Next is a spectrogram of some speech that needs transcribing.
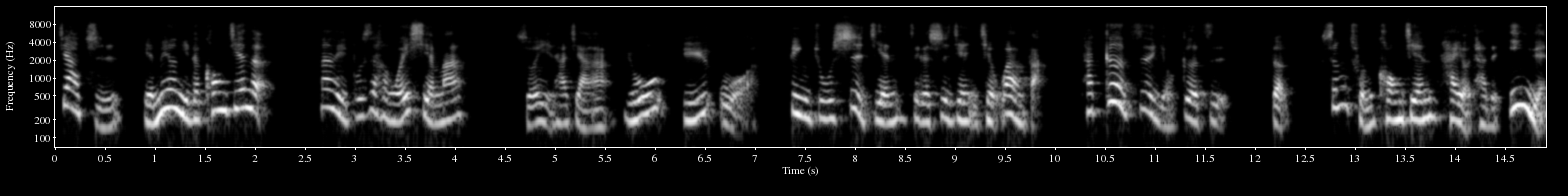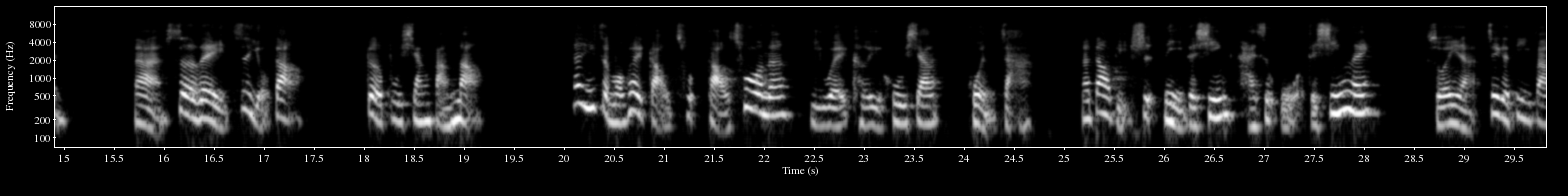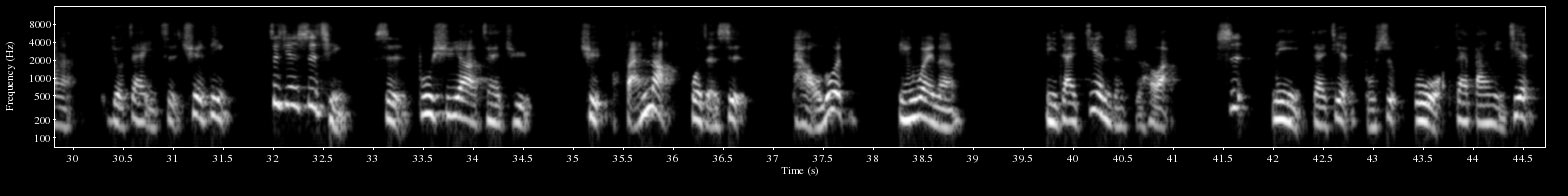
价值也没有你的空间了，那你不是很危险吗？所以他讲啊，如与我并诸世间，这个世间一切万法，它各自有各自的生存空间，还有它的因缘。那色类自有道，各不相烦恼。那你怎么会搞错搞错呢？以为可以互相混杂，那到底是你的心还是我的心呢？所以啊，这个地方啊，又再一次确定这件事情是不需要再去去烦恼或者是讨论，因为呢，你在见的时候啊，是你在见，不是我在帮你见。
